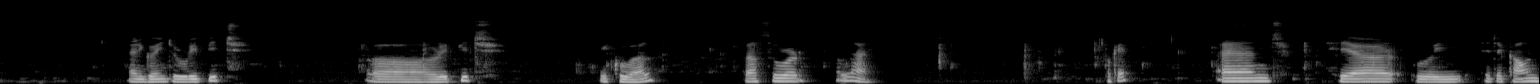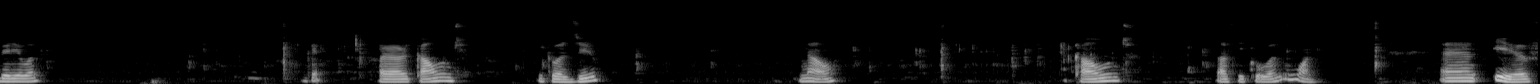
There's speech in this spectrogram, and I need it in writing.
And going to repeat uh, repeat equal password len okay? And here we set a count variable okay. Where count equals 0 now count plus equal 1 and if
